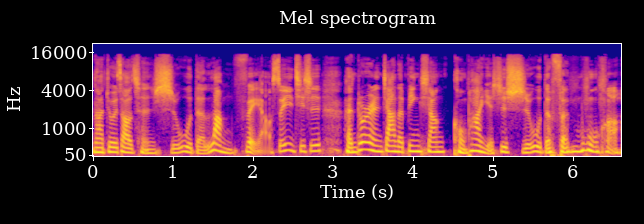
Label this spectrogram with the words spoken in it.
那就会造成食物的浪费啊。所以其实很多人家的冰箱恐怕也是食物的坟墓哈。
